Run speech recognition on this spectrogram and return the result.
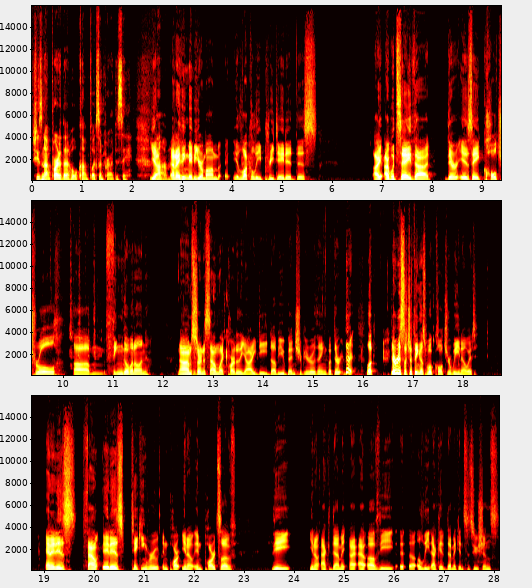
she's not part of that whole complex. I'm proud to say. Yeah, Um, and I think maybe your mom uh, luckily predated this. I I would say that there is a cultural um, thing going on. Now I'm starting to sound like part of the IDW Ben Shapiro thing, but there, there look, there is such a thing as woke culture. We know it, and it is found. It is taking root in part, you know, in parts of the you know academic uh, uh, of the uh, elite academic institutions,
